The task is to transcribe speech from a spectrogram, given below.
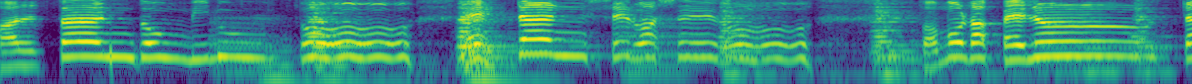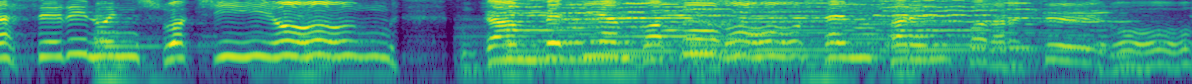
faltando un minuto, están cero a cero. Tomó la pelota sereno en su acción, gambeteando a todos, al arquero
